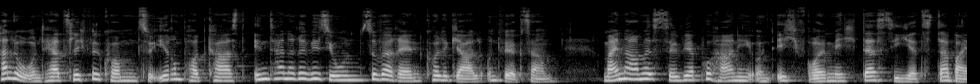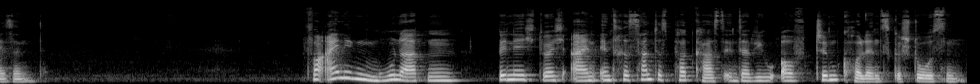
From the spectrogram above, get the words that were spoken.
Hallo und herzlich willkommen zu Ihrem Podcast Interne Revision souverän, kollegial und wirksam. Mein Name ist Silvia Puhani und ich freue mich, dass Sie jetzt dabei sind. Vor einigen Monaten bin ich durch ein interessantes Podcast-Interview auf Jim Collins gestoßen.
